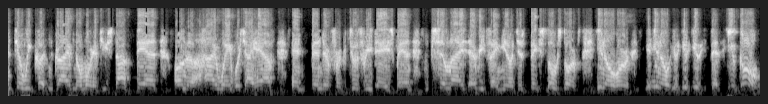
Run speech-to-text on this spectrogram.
until we couldn't drive no more. If you stop dead on the highway, which I have, and been there for two or three days, man, semis, everything, you know, just big snowstorms, you know, or you, you know, you you you, you go.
